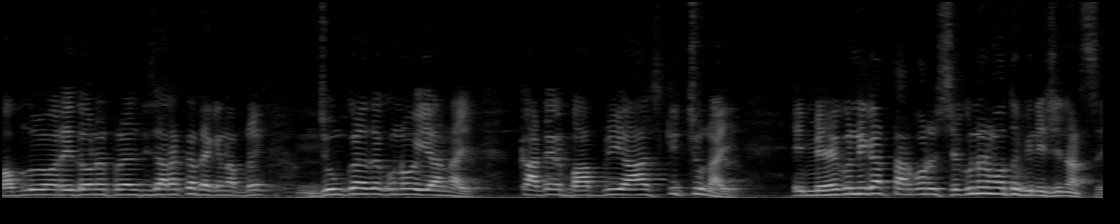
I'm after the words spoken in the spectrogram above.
বাবলু আমার এই ধরনের প্রাইস দিচ্ছে আরেকটা দেখেন আপনি জুম করে যে কোনো ইয়া নাই। কাঠের বাবরি আজ কিচ্ছু নাই। এই মেহগুনি কাঠ তারপরে সেগুনের মতো ফিনিশিং আসছে।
